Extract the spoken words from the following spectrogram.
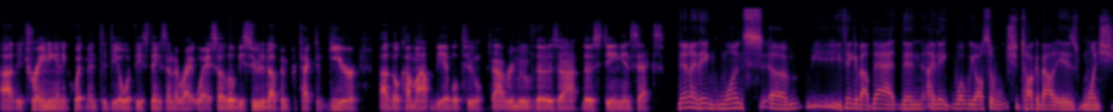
uh, the training and equipment to deal with these things in the right way. So they'll be suited up in protective gear. Uh, they'll come out and be able to uh, remove those uh, those stinging insects then I think once um, you think about that, then I think what we also should talk about is once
